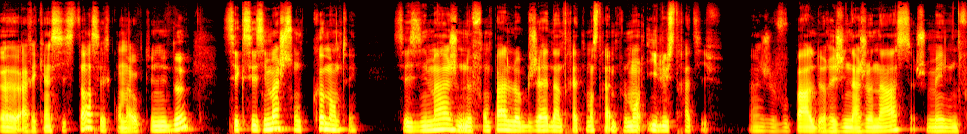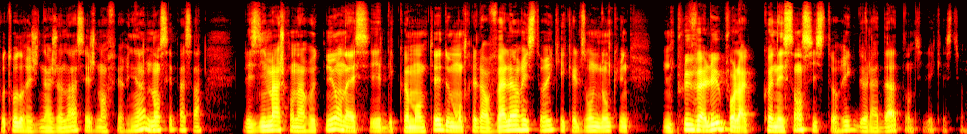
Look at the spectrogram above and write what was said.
euh, avec insistance, et ce qu'on a obtenu d'eux, c'est que ces images sont commentées. Ces images ne font pas l'objet d'un traitement simplement illustratif. Hein, je vous parle de Regina Jonas, je mets une photo de Regina Jonas et je n'en fais rien. Non, c'est pas ça. Les images qu'on a retenues, on a essayé de les commenter, de montrer leur valeur historique et qu'elles ont donc une plus-value pour la connaissance historique de la date dont il est question.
